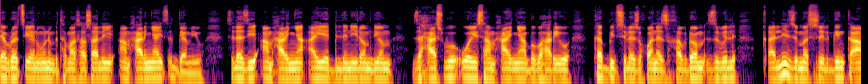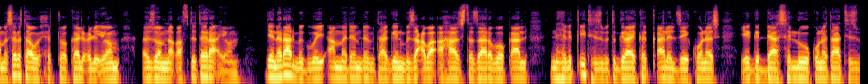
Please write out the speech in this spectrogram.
ደብረ ጽዮን እውን ብተመሳሳሊ ኣምሓርኛ ይጽገም እዩ። ስለዚ ኣምሓርኛ ኣየድልን ኢሎም ድዮም? ዝሓስቡ ወይስ ኣምሓርኛ ብባህሪኡ ከቢድ ስለ ዝኾነ ዝኸብዶም ዝብል ቀሊል ዝመስል ግን ከዓ መሰረታዊ ሕቶ ከልዕሉ እዮም። እዞም ነቐፍቲ ተራእዮም። ጀነራል ምግበይ ኣብ መደምደምታ ግን ብዛዕባ ኣሃዝ ዝተዛረቦ ቃል ንህልቂት ህዝቢ ትግራይ ከቃልል ዘይኮነስ የግዳስ ህልው ኩነታት ህዝቢ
